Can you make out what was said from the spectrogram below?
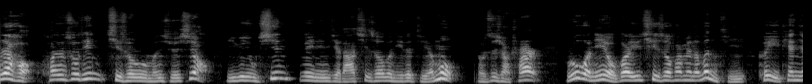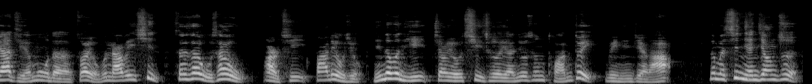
大家好，欢迎收听汽车入门学校，一个用心为您解答汽车问题的节目。我是小川儿。如果您有关于汽车方面的问题，可以添加节目的专有问答微信三三五三五二七八六九，您的问题将由汽车研究生团队为您解答。那么新年将至，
